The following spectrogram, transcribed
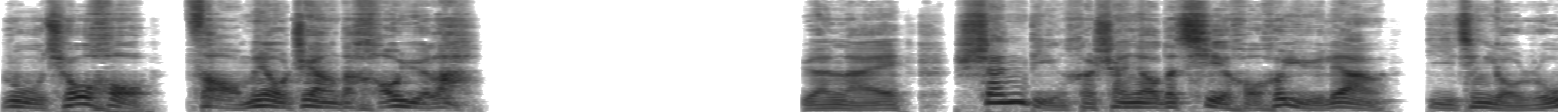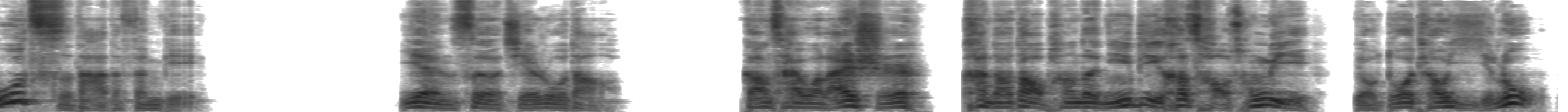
入秋后早没有这样的好雨了。原来山顶和山腰的气候和雨量。已经有如此大的分别。艳色结入道：“刚才我来时，看到道旁的泥地和草丛里有多条蚁路。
